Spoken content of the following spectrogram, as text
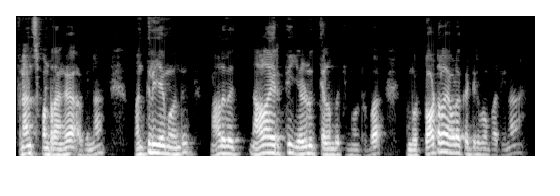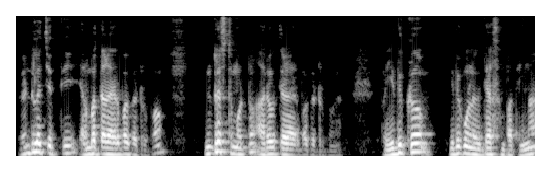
ஃபினான்ஸ் பண்ணுறாங்க அப்படின்னா மந்த்லி இஎம்ஐ வந்து நாலு லட்ச நாலாயிரத்தி எழுநூற்றி எண்பத்தி மூணு ரூபாய். நம்ம டோட்டலாக எவ்வளோ கட்டியிருப்போம் பார்த்தீங்கன்னா ரெண்டு லட்சத்தி எண்பத்தேழாயிரம் ரூபாய் கட்டிருப்போம் இன்ட்ரெஸ்ட் மட்டும் அறுபத்தேழாயிரம் ரூபாய் கட்டிருப்பாங்க இப்போ இதுக்கும் இதுக்கும் உள்ள வித்தியாசம் பார்த்தீங்கன்னா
